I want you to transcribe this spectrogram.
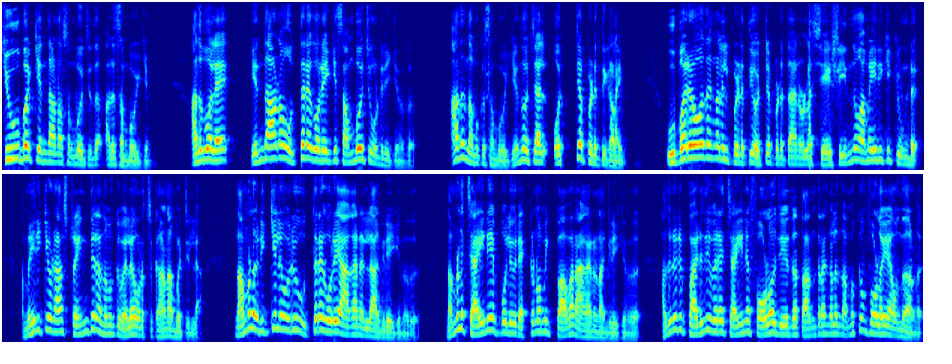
ക്യൂബയ്ക്ക് എന്താണോ സംഭവിച്ചത് അത് സംഭവിക്കും. അതുപോലെ എന്താണോ ഉത്തര കൊറിയയ്ക്ക് സംഭവിച്ചുകൊണ്ടിരിക്കുന്നത്. അത് നമുക്ക് സംഭവിക്കും. എന്ന് വെച്ചാൽ ഒറ്റപ്പെടുത്തി കളയും. ഉപരോധങ്ങളിൽ പെടുത്തി ഒറ്റപ്പെടുത്താനുള്ള ശേഷി ഇന്നും അമേരിക്കയ്ക്കുണ്ട്. അമേരിക്കയുടെ ആ സ്ട്രെങ്തിനെ നമുക്ക് വില കുറച്ച് കാണാൻ പറ്റില്ല. നമ്മൾ ഒരിക്കലും ഒരു ഉത്തര കൊറിയ ആകാനല്ല ആഗ്രഹിക്കുന്നത്. നമ്മൾ ചൈനയെ പോലെ ഒരു എക്കണോമിക് പവർ ആകാനാണ് ആഗ്രഹിക്കുന്നത്. അതിനൊരു പരിധി വരെ ചൈന ഫോളോ ചെയ്ത തന്ത്രങ്ങൾ നമുക്കും ഫോളോ ചെയ്യാവുന്നതാണ്.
